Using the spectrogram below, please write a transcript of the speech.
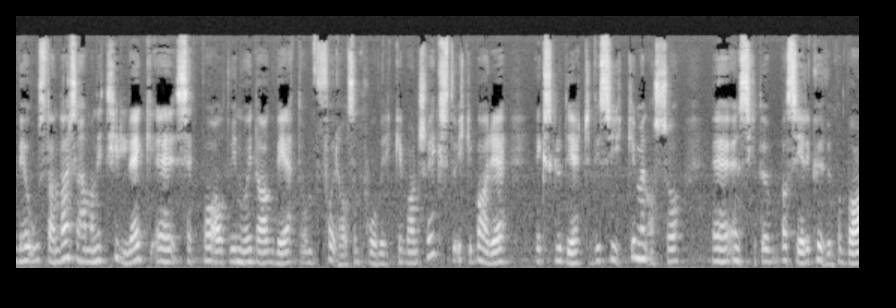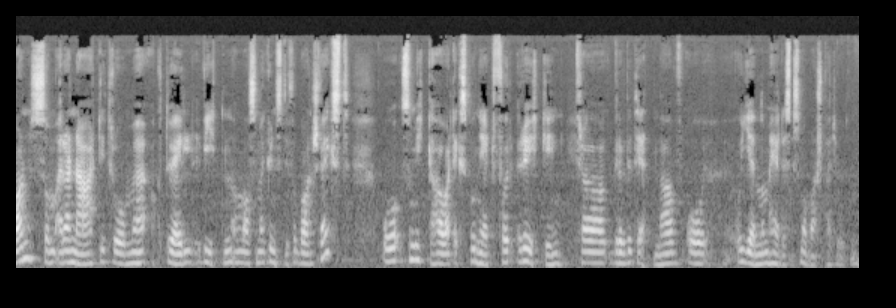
WHO-standard så har man i tillegg eh, sett på alt vi nå i dag vet om forhold som påvirker barns vekst, og ikke bare ekskludert de syke, men også eh, ønsket å basere kurven på barn som er ernært i tråd med aktuell viten om hva som er gunstig for barns vekst, og som ikke har vært eksponert for røyking fra graviditeten av og, og gjennom hele småbarnsperioden.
